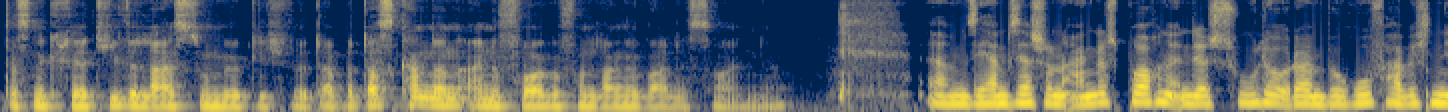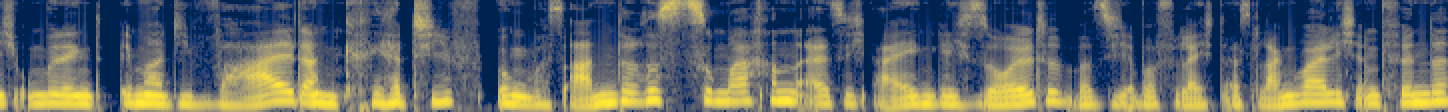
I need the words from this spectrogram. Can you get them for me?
dass eine kreative Leistung möglich wird. Aber das kann dann eine Folge von Langeweile sein. Ja. Ähm, Sie haben es ja schon angesprochen, in der Schule oder im Beruf habe ich nicht unbedingt immer die Wahl, dann kreativ irgendwas anderes zu machen, als ich eigentlich sollte, was ich aber vielleicht als langweilig empfinde.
